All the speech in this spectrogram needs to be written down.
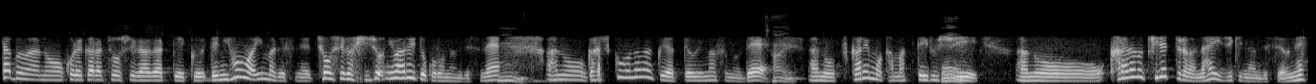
多分あのこれから調子が上がっていく、で日本は今、ですね調子が非常に悪いところなんですね、あの合宿を長くやっておりますので、はい。あの疲れも溜まっているし、あの体のキレっていうのがない時期なんですよね。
